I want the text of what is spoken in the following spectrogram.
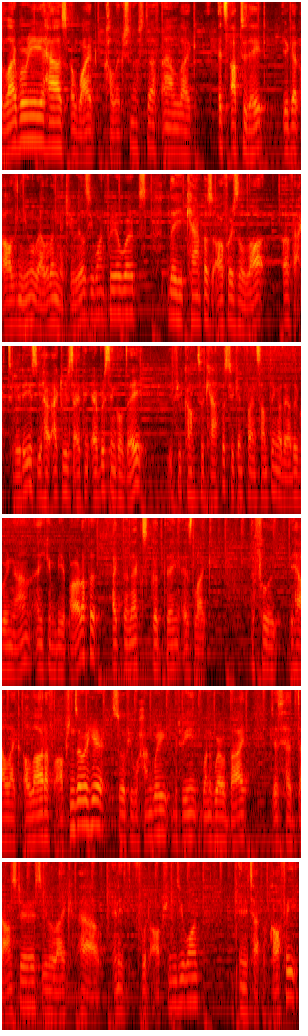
The library has a wide collection of stuff and like it's up to date. You get all the new relevant materials you want for your works. The campus offers a lot of activities. You have activities I think every single day. If you come to campus you can find something or the other going on and you can be a part of it. Like the next good thing is like the food. We have like a lot of options over here. So if you're hungry between want to grab a bite, just head downstairs. You like have any food options you want, any type of coffee,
